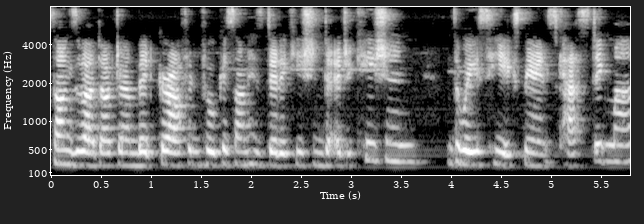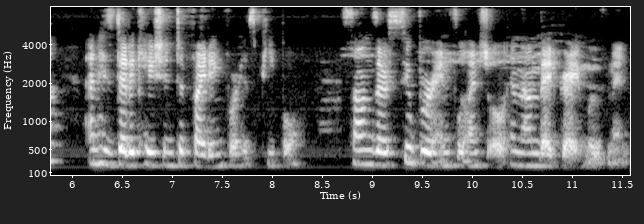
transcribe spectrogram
Songs about Dr. Ambedkar often focus on his dedication to education, the ways he experienced caste stigma, and his dedication to fighting for his people. Songs are super influential in the Ambedkarite movement,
